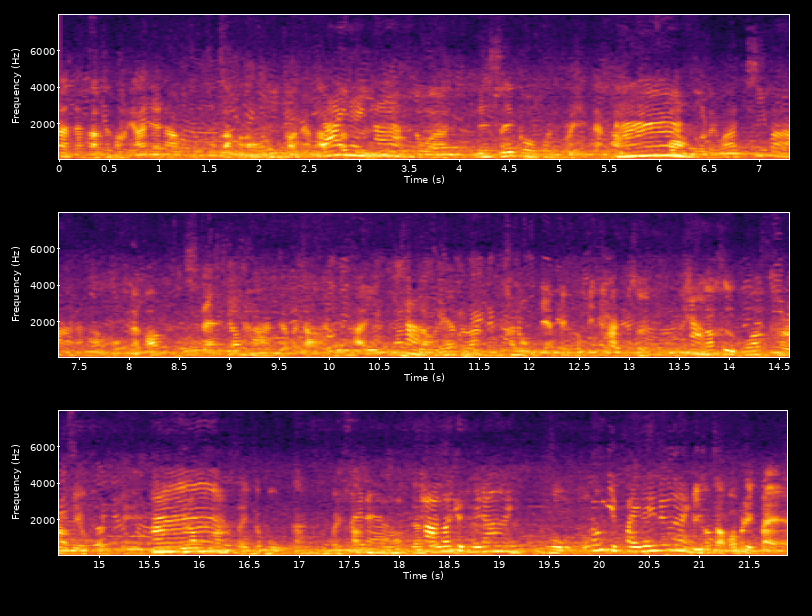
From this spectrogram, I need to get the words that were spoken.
กันนะครับจะขออนุญาตแนะนำส่วนผสมหลักของเราวันนี้ก่อนนะครับได้เลยค่ะก็อตัว Nestle Go Cornflakes นะครับอ่าบอกก่อนเลยว่าที่มานะครับผมแล้วก็สแน็คที่เราทานกันประจำในประเทศไทยค่ะเราเรียกว่าขนมเนี่ยเป็นขนมที่ทานเฉยค่ะก็คือพวกคาราเมลคอนเฟกอ่าที่เราทำใส่กระปุกกันถูกไหมครัใช่บแล้วทานแล้วหยุดไม่ได้โอ้โหต้องหยิบไปเรื่อยมีคำศัพท์ว่าเบรกแตก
